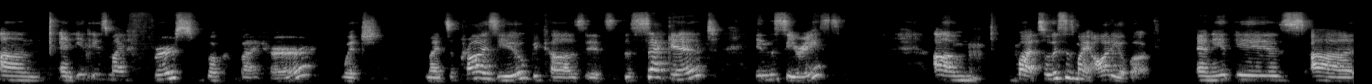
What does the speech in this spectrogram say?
Um, and it is my first book by her, which might surprise you because it's the second in the series. Um, but so this is my audiobook, and it is uh,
